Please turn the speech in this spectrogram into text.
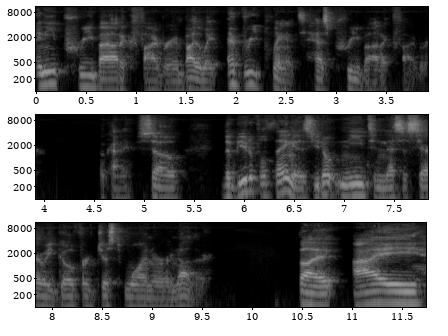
Any prebiotic fiber, and by the way, every plant has prebiotic fiber. Okay, so the beautiful thing is you don't need to necessarily go for just one or another. But I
